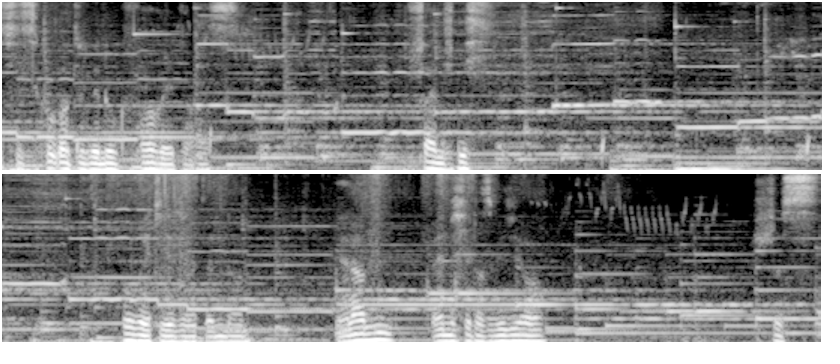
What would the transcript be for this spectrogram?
Ich gucke, ob du genug Vorräte hast. Wahrscheinlich nicht. Vorräte hier ändern. Ja, dann beende ich hier das Video. Tschüss.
